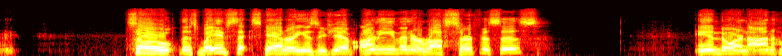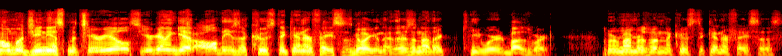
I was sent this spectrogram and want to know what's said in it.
Right? So this wave scattering is if you have uneven or rough surfaces and or non-homogeneous materials, you're going to get all these acoustic interfaces going in there. There's another keyword, buzzword. Who remembers what an acoustic interface is?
